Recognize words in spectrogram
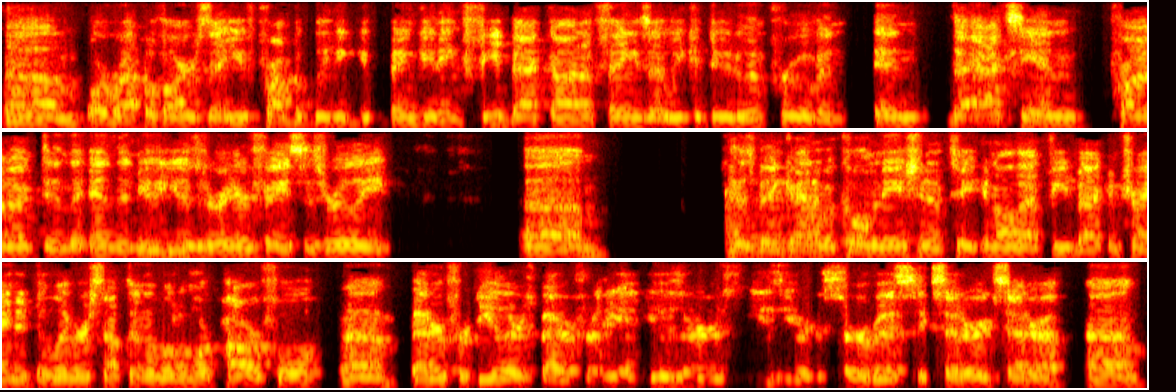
um, or rep of ours that you've probably been getting feedback on of things that we could do to improve. And and the Axion product and the and the new user interface is really um, has been kind of a culmination of taking all that feedback and trying to deliver something a little more powerful, um, better for dealers, better for the end users, easier to service, et cetera, et cetera. Um,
